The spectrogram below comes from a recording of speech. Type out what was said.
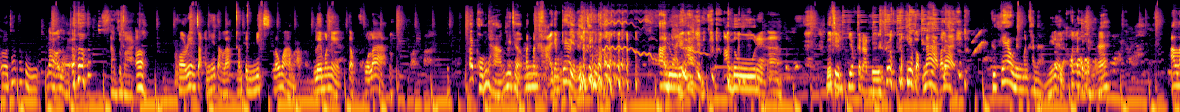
เออถ้าถ้าคุณได้ก็หน่อยตามสบาย เออพอเรียนจัดอันนี้ให้ตังค์แล้ว มันเป็นมิกซ์ระหว่างเลมอนเนดกับโคลา ไอ้ยผมถามทีเถอะมันมันขายกันแก้วอย่างนี้จริงเหรออะดูเนี่ยอะอะดูเนี่ยอะเดี๋ยวเชิญเทียบขนาดมือเทียบกับหน้าก็ได้ คือแก้วหนึ่งมันขนาดนี้เลยเหรอนะอะไร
